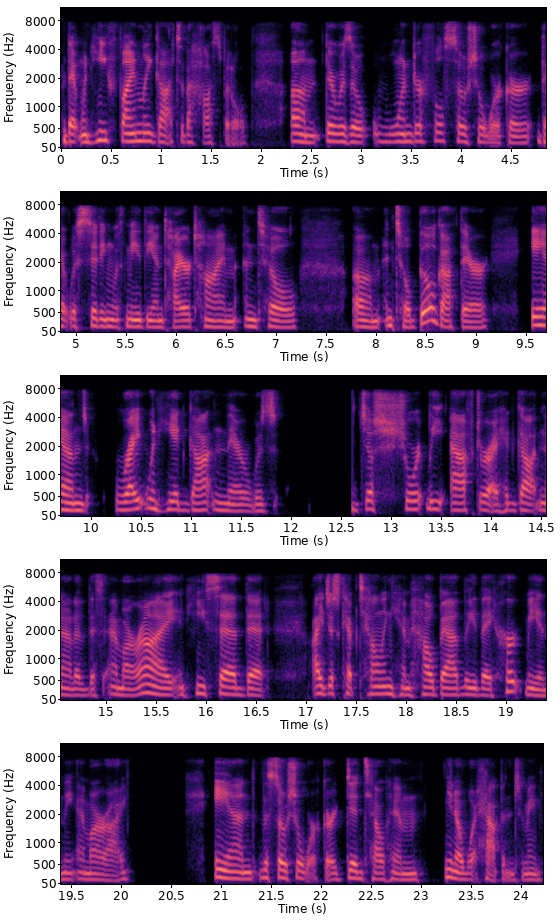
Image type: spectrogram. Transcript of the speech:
that when he finally got to the hospital, um, there was a wonderful social worker that was sitting with me the entire time until um, until Bill got there, and right when he had gotten there was just shortly after I had gotten out of this MRI, and he said that I just kept telling him how badly they hurt me in the MRI. And the social worker did tell him, you know, what happened to me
